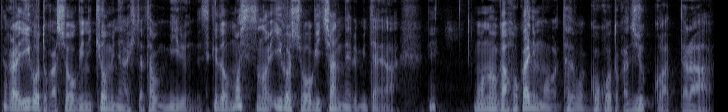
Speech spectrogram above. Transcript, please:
だから囲碁とか将棋に興味のある人は多分見るんですけど、もしその囲碁将棋チャンネルみたいなね、ものが他にも例えば5個とか10個あったら、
